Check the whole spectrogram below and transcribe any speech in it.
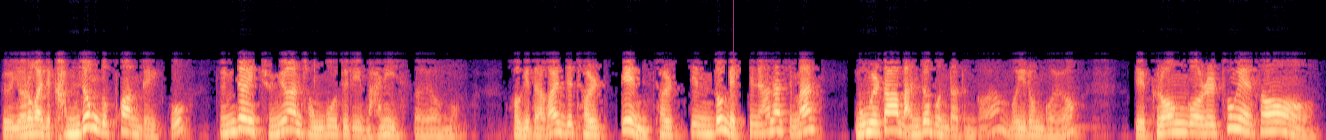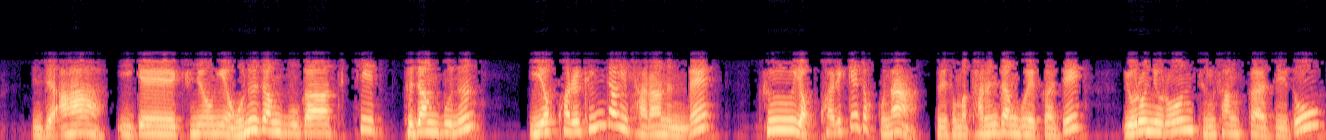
그 여러 가지 감정도 포함되어 있고 굉장히 중요한 정보들이 많이 있어요. 뭐 거기다가 이제 절진, 절진도 맥진의 하나지만 몸을 다 만져본다든가 뭐 이런 거요. 이제 그런 거를 통해서 이제 아 이게 균형이 어느 장부가 특히 그 장부는 이 역할을 굉장히 잘하는데 그 역할이 깨졌구나. 그래서 뭐 다른 장부에까지 요런 요런 증상까지도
